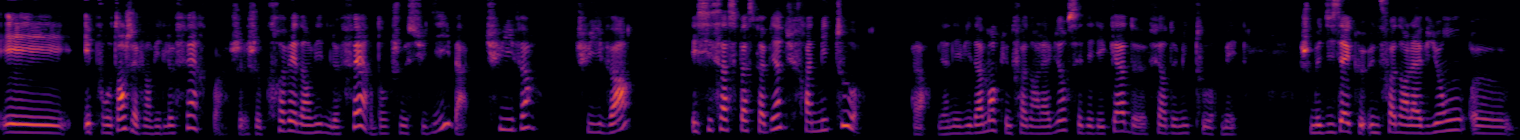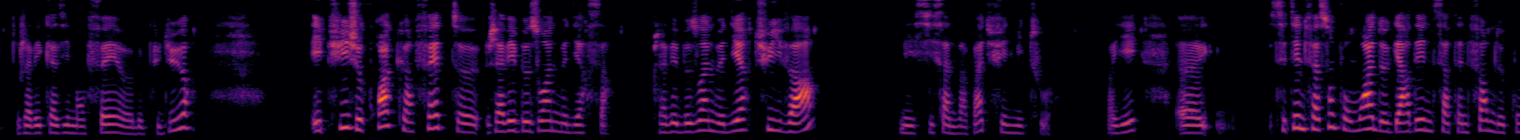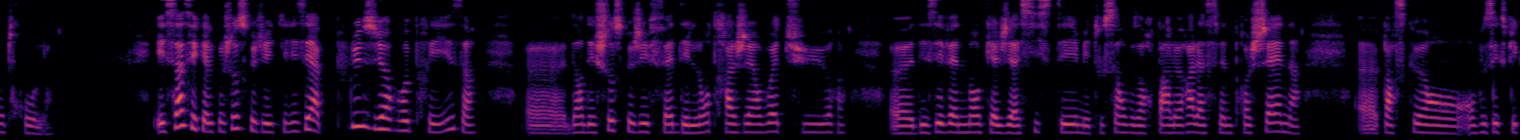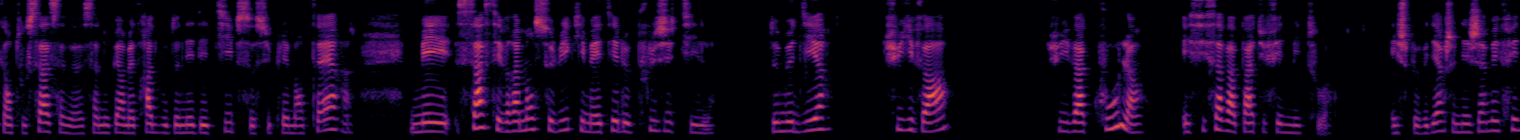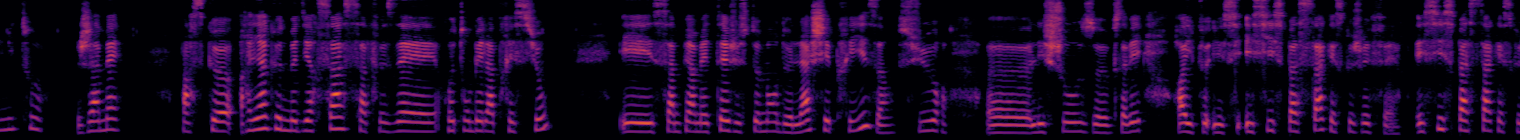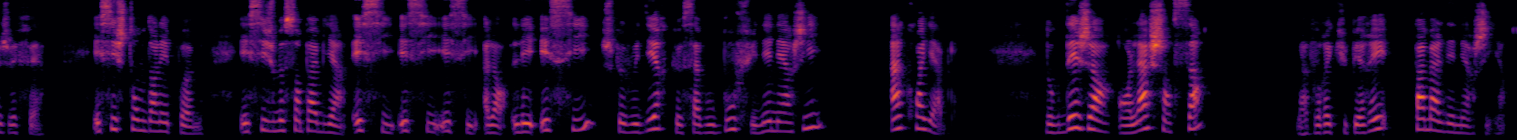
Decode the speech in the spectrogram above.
Et, et pour autant, j'avais envie de le faire, je crevais d'envie de le faire. Donc je me suis dit, bah, tu y vas, tu y vas. Et si ça se passe pas bien, tu feras demi-tour. Alors, bien évidemment qu'une fois dans l'avion, c'est délicat de faire demi-tour, mais je me disais qu'une fois dans l'avion, euh, j'avais quasiment fait euh, le plus dur. Et puis, je crois qu'en fait, euh, j'avais besoin de me dire ça. J'avais besoin de me dire, tu y vas, mais si ça ne va pas, tu fais demi-tour. voyez? C'était une façon pour moi de garder une certaine forme de contrôle. Et ça, c'est quelque chose que j'ai utilisé à plusieurs reprises dans des choses que j'ai faites, des longs trajets en voiture, euh, des événements auxquels j'ai assisté, mais tout ça, on vous en reparlera la semaine prochaine. Euh, parce qu'en en, vous expliquant tout ça, ça, nous permettra de vous donner des tips supplémentaires. Mais ça, c'est vraiment celui qui m'a été le plus utile. De me dire, tu y vas, tu y vas cool, et si ça va pas, tu fais demi-tour. Et je peux vous dire, je n'ai jamais fait demi-tour. Jamais. Parce que rien que de me dire ça, ça faisait retomber la pression et ça me permettait justement de lâcher prise sur euh, les choses, vous savez, peut, et s'il se passe ça, qu'est-ce que je vais faire? Et s'il se passe ça, qu'est-ce que je vais faire? Et si je tombe dans les pommes? Et si je me sens pas bien? Et si, et si, et si? Alors les et si, je peux vous dire que ça vous bouffe une énergie incroyable. Donc déjà, en lâchant ça, bah, vous récupérez pas mal d'énergie. Hein.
